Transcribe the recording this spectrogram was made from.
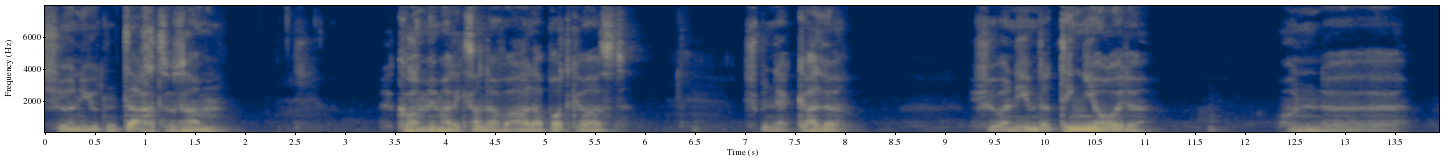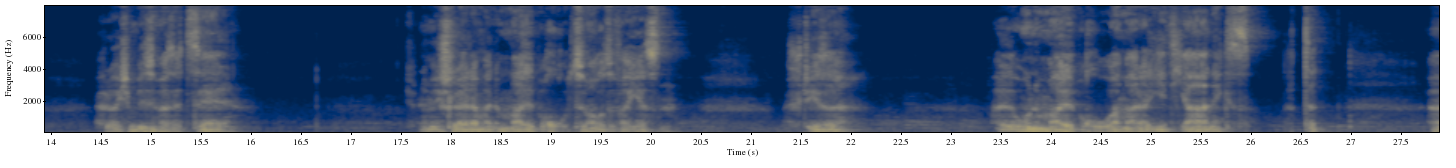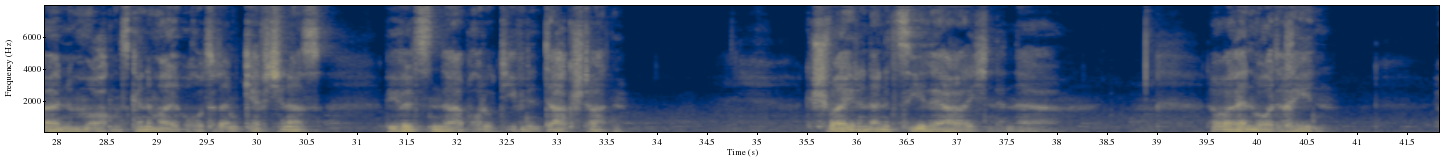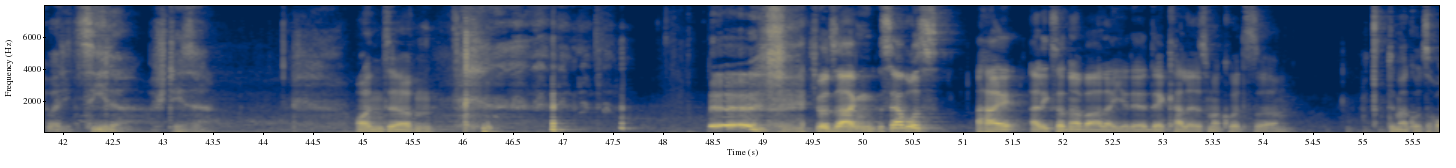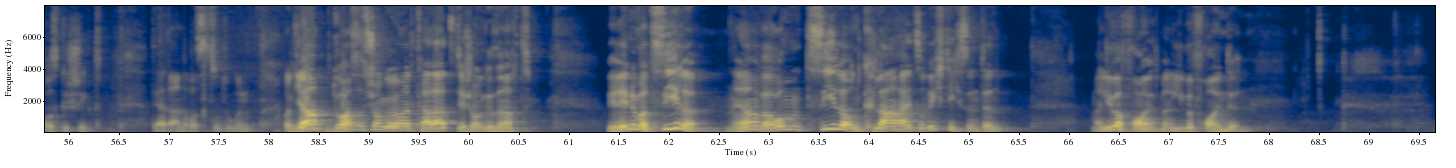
Schönen guten Tag zusammen. Willkommen im Alexander Wahler Podcast. Ich bin der Galle. Ich übernehme das Ding hier heute. Und äh, werde euch ein bisschen was erzählen. Ich habe nämlich leider meine Malbüro zu Hause vergessen. Versteht ihr? Weil ohne Malbüro haben wir da geht ja nichts. Wenn du morgens keine Marlboro zu deinem Käffchen hast, wie willst du denn da produktiv in den Tag starten? Geschweige denn deine Ziele erreichen, denn äh, darüber werden wir heute reden. Über die Ziele, verstehst du? Und ähm, ich würde sagen, Servus. Hi, Alexander Wahler hier, der, der Kalle ist mal kurz, äh, den mal kurz rausgeschickt der hat anderes zu tun. Und ja, du hast es schon gehört, Carla hat es dir schon gesagt. Wir reden über Ziele. Ja, warum Ziele und Klarheit so wichtig sind. Denn, mein lieber Freund, meine liebe Freundin,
